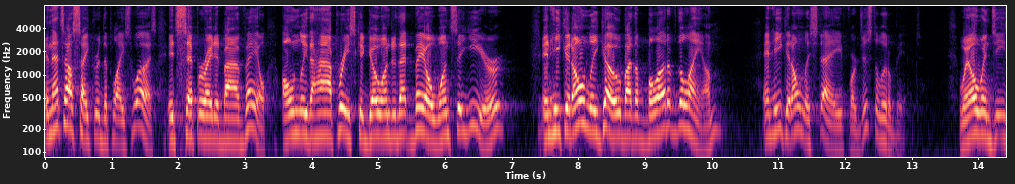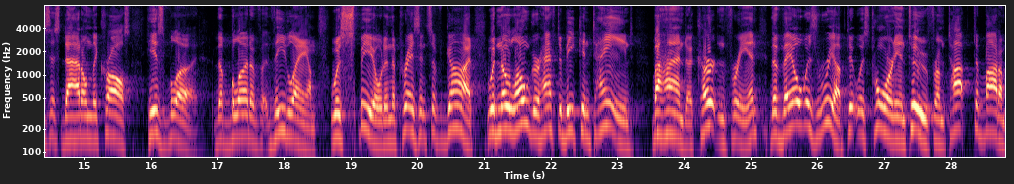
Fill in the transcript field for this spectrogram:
And that's how sacred the place was. It's separated by a veil. Only the high priest could go under that veil once a year, and he could only go by the blood of the Lamb, and he could only stay for just a little bit. Well, when Jesus died on the cross, his blood, the blood of the Lamb, was spilled, and the presence of God would no longer have to be contained behind a curtain, friend. The veil was ripped, it was torn in two from top to bottom,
